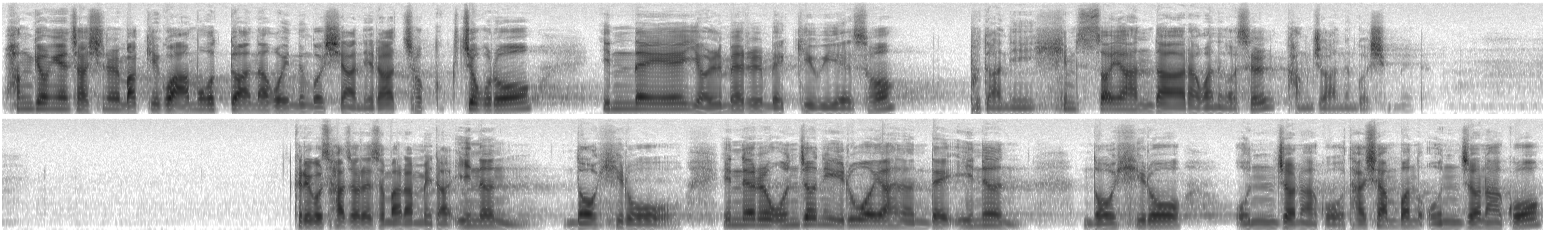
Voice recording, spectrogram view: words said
환경에 자신을 맡기고 아무것도 안 하고 있는 것이 아니라 적극적으로 인내의 열매를 맺기 위해서 부단히 힘써야 한다라고 하는 것을 강조하는 것입니다. 그리고 사절에서 말합니다. 이는 너희로 인내를 온전히 이루어야 하는데 이는 너희로 온전하고 다시 한번 온전하고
